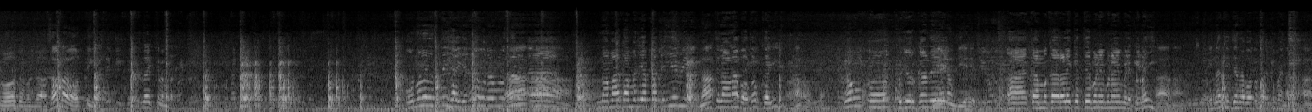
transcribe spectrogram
ਬਹੁਤ ਬੰਦਾ ਦਾ ਬਹੁਤ ਹੀ ਉਹਦਾ ਇੱਕ ਨੰਬਰ। ਉਹਨਾਂ ਨੇ ਦਿੱਤੀ ਖਾਈ ਨੇ ਉਹਨਾਂ ਨੂੰ। ਨਵਾਂ ਕੰਮ ਜੇ ਆਪਾਂ ਕਹੀਏ ਵੀ ਨਾ। ਚਲਾਉਣਾ ਬਹੁਤ ਔਖਾ ਜੀ। ਕਿਉਂ ਬਜ਼ੁਰਗਾਂ ਦੇ ਹਾਂ ਕੰਮਕਾਰ ਵਾਲੇ ਕਿੱਤੇ ਬਣੇ ਬਣਾਏ ਮਿਲ ਕੇ ਨਾ ਜੀ। ਹਾਂ ਹਾਂ। ਇਹਨਾਂ ਚੀਜ਼ਾਂ ਦਾ ਬਹੁਤ ਫ਼ਰਕ ਪੈਂਦਾ। ਹਾਂ।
